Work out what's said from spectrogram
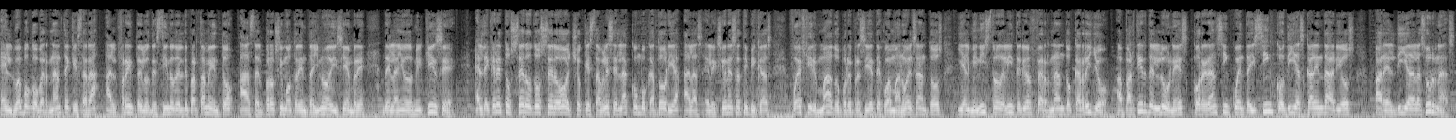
el nuevo gobernante que estará al frente de los destinos del departamento hasta el próximo 31 de diciembre del año 2015. El decreto 0208 que establece la convocatoria a las elecciones atípicas fue firmado por el presidente Juan Manuel Santos y el ministro del Interior Fernando Carrillo. A partir del lunes correrán 55 días calendarios para el día de las urnas.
